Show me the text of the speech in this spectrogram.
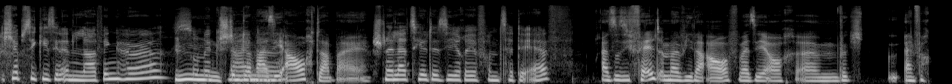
Ich habe sie gesehen in Loving Her. So eine mm, Stimmt, da war sie auch dabei. Schnell erzählte Serie von ZDF. Also sie fällt immer wieder auf, weil sie auch ähm, wirklich einfach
